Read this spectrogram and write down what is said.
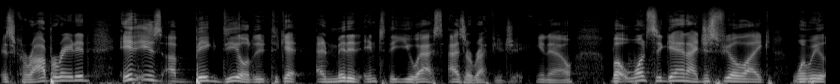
is corroborated. It is a big deal to, to get admitted into the U.S. as a refugee, you know. But once again, I just feel like when we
